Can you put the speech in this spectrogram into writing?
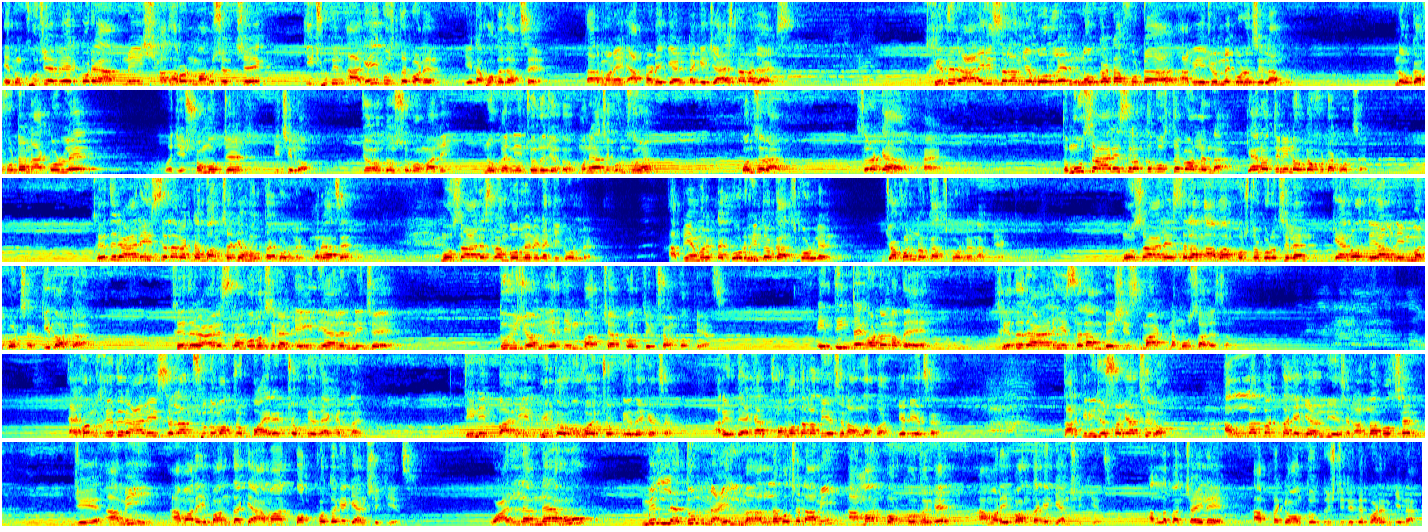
এবং খুঁজে বের করে আপনি সাধারণ মানুষের চেয়ে কিছুদিন আগেই বুঝতে পারেন এটা হতে যাচ্ছে। তার মানে আপনার এই জ্ঞানটা কি জায়েজ না না জায়েজ? খিদির আলী ইসলাম যে বললেন, নৌকাটা ফোটা আমি এই জন্যে করেছিলাম নৌকা ফোটা না করলে ওই যে সমুদ্রের কি ছিল? জলদস্যু বা মালিক নৌকা নিয়ে চলে যেত। মনে আছে কোন সুরা? কোন সুরা? সুরা কাহাফ? হ্যাঁ। তো মুসা আলী ইসলাম তো বুঝতে পারলেন না কেন তিনি নৌকা ফোটা করছেন। সেদিন আলী ইসলাম একটা বাচ্চাকে হত্যা করলেন। মনে আছে? মুসা আলী ইসলাম বললেন, এটা কি করলেন? আপনি এমন একটা গর্হিত কাজ করলেন, জঘন্য কাজ করলেন আপনি। মুসা আলী ইসলাম আবার প্রশ্ন করেছিলেন, কেন দেয়াল নির্মাণ করছেন? কি দরকার? খিদির আলী ইসলাম বলেছিলেন, এই দেয়ালের নিচে দুইজন এতিম বাচ্চার পৈতৃক সম্পত্তি আছে। এই তিনটা ঘটনাতে খিদির আলী ইসলাম বেশি স্মার্ট না মুসা আলী ইসলাম? এখন খিদির আলী ইসলাম শুধুমাত্র বাইরের চোখ দিয়ে দেখেন নাই। তিনি বাহির, ভিতর, উভয় চোখ দিয়ে দেখেছেন। আর এই দেখার ক্ষমতাটা দিয়েছেন আল্লাহ পাক। কে দিয়েছেন? তার কি নিজস্ব জ্ঞান ছিল? আল্লাহ পাক তাকে জ্ঞান দিয়েছেন। আল্লাহ বলছেন যে আমি আমার এই বান্দাকে আমার পক্ষ থেকে জ্ঞান শিখিয়েছি। ও আল্লাহ নাহু মিল্লাদুন্না ইলমা। আল্লাহ বলছেন, আমি আমার পক্ষ থেকে আমার এই বান্দাকে জ্ঞান শিখিয়েছি। আল্লাহ পাক চাইলে আপনাকে অন্তর্দৃষ্টি দিতে পারেন কি না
